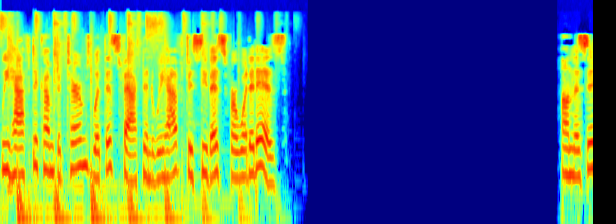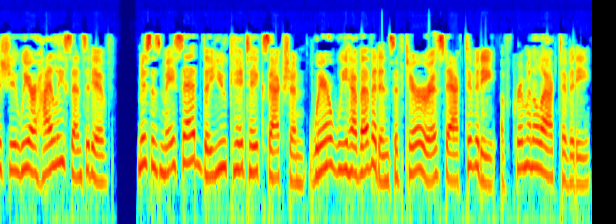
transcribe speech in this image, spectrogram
We have to come to terms with this fact and we have to see this for what it is. On this issue we are highly sensitive. Mrs. May said the UK takes action, where we have evidence of terrorist activity, of criminal activity.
